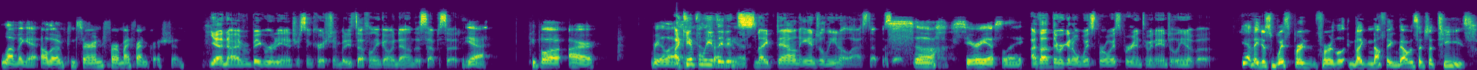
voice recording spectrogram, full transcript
loving it, although I'm concerned for my friend Christian. Yeah, no, I have a big rooting interest in Christian, but he's definitely going down this episode. Yeah, people are realizing. I can't believe they didn't snipe down Angelina last episode. Ugh, seriously. I thought they were gonna whisper whisper into an Angelina vote. Yeah, they just whispered for like nothing. That was such a tease.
